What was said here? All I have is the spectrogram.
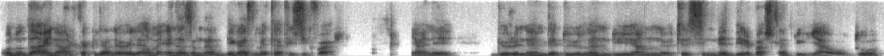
Onun da aynı arka planı öyle ama en azından biraz metafizik var. Yani görünen ve duyulan dünyanın ötesinde bir başka dünya olduğu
